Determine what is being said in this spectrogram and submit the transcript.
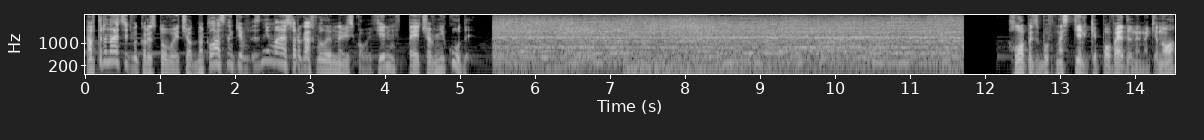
А в 13, використовуючи однокласників, знімає 40-хвилинний військовий фільм Втеча в нікуди. Хлопець був настільки поведений на кіно,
